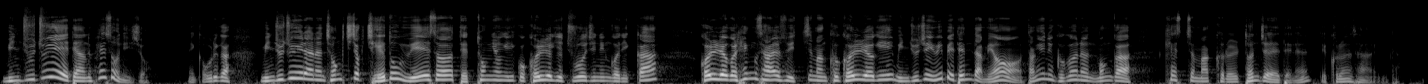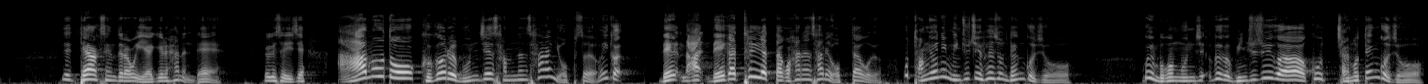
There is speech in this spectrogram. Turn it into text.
민주주의에 대한 훼손이죠. 그러니까 우리가 민주주의라는 정치적 제도 위에서 대통령이 있고 권력이 주어지는 거니까 권력을 행사할 수 있지만 그 권력이 민주주의 위배된다면 당연히 그거는 뭔가 캐스트 마크를 던져야 되는 그런 상황입니다. 근데 대학생들하고 이야기를 하는데 여기서 이제 아무도 그거를 문제 삼는 사람이 없어요. 그러니까 내, 나, 내가 틀렸다고 하는 사람이 없다고요. 그 당연히 민주주의 훼손된 거죠. 그게 뭐가 문제? 그러니까 민주주의가 그 잘못된 거죠.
